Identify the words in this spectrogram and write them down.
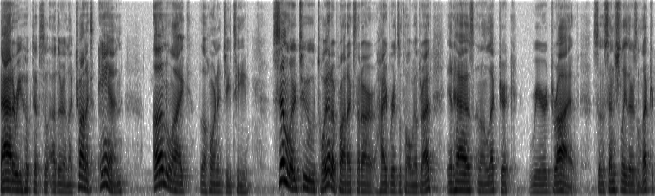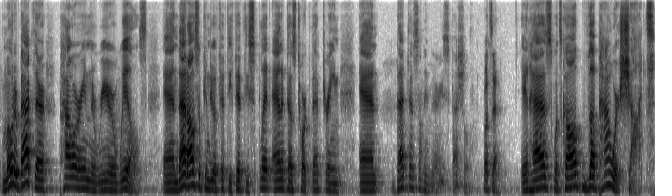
battery hooked up some other electronics, and unlike the Hornet GT, similar to Toyota products that are hybrids with all-wheel drive, it has an electric rear drive. So essentially, there's an electric motor back there powering the rear wheels. And that also can do a 50 50 split, and it does torque vectoring. And that does something very special. What's that? It has what's called the power shot.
